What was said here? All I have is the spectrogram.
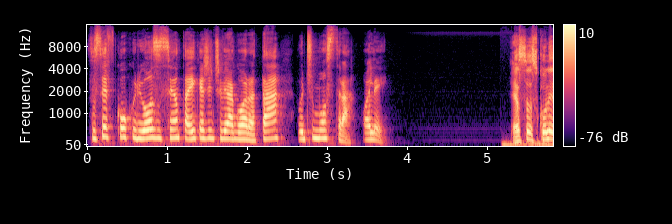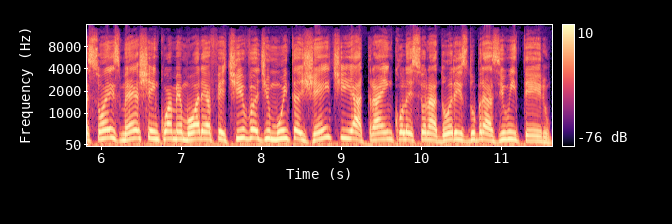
Se você ficou curioso, senta aí que a gente vê agora, tá? Vou te mostrar. Olha aí. Essas coleções mexem com a memória afetiva de muita gente e atraem colecionadores do Brasil inteiro.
